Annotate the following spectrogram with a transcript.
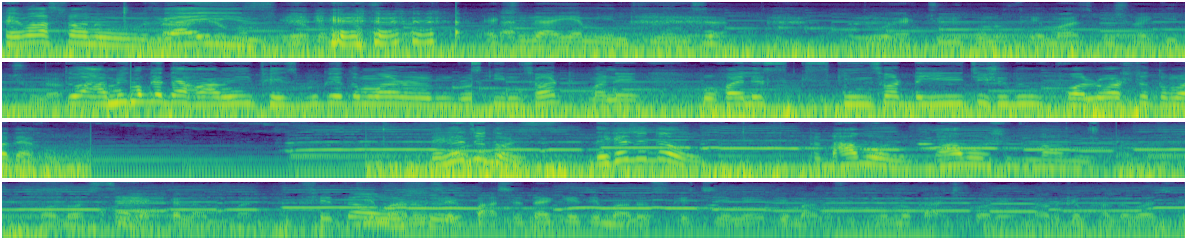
ফেমাস মানুষ guys actually I am influencer তো অ্যাকচুয়ালি কোনো ফেমাস বিষয় কিচ্ছু না। তো আমি তোমাকে দেখো আমি ফেসবুকে তোমার স্ক্রিনশট মানে প্রোফাইলে স্ক্রিনশট দেখিয়ে দিচ্ছি শুধু ফলোয়ার্সটা তোমরা দেখো। দেখেছ তো? দেখেছ তো? ভাবো ভাবো শুধু ভাবো। ফলোয়ার্সের একটা নাম্বার সে তো মানুষের পাশে থাকে যে মানুষকে চেনে যে মানুষের জন্য কাজ করে মানুষকে ভালোবাসে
